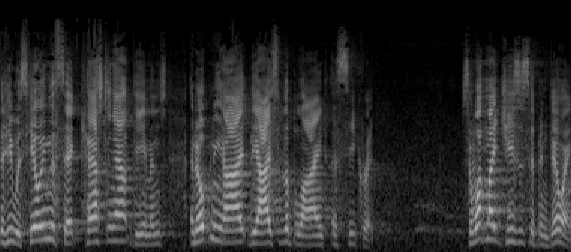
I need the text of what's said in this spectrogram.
that he was healing the sick, casting out demons, and opening eye, the eyes of the blind a secret. So, what might Jesus have been doing?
